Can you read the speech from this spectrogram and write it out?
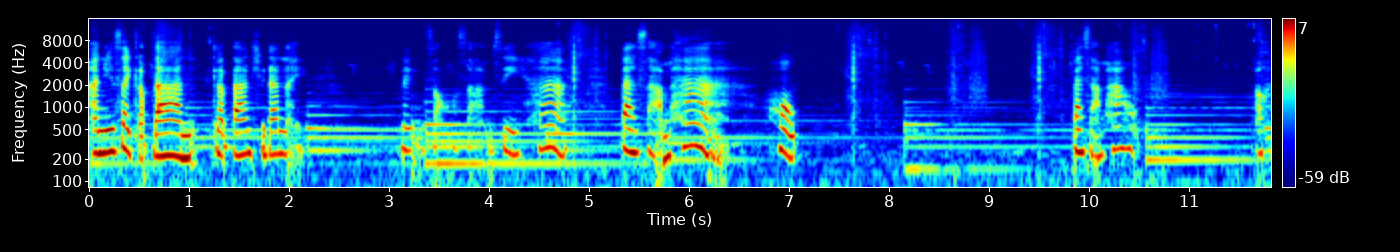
อันนี้ใส่กลับด้านกลับด้านคือด้านไหนหนึ่งสองสามสี่ห้าแปดสามห้าหกแปดสามห้าหกโอเค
